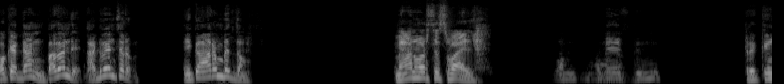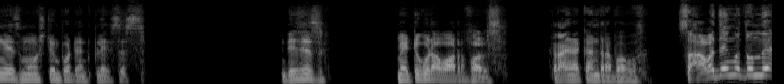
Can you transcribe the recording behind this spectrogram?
Okay done. పదండి. అడ్వెంచర్. నీకు ఆరంభిద్దాం. Man versus wild. Trekking is most important places this is Mettuguda water falls రాయనకండ్రా బాబు సావదెంగుతుంది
